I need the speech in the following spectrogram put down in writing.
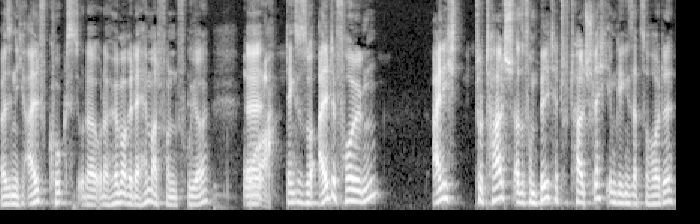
weiß ich nicht, Alf guckst oder, oder Hör mal, wer der hämmert von früher. Äh, denkst du so, alte Folgen, eigentlich total, also vom Bild her total schlecht im Gegensatz zu heute,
